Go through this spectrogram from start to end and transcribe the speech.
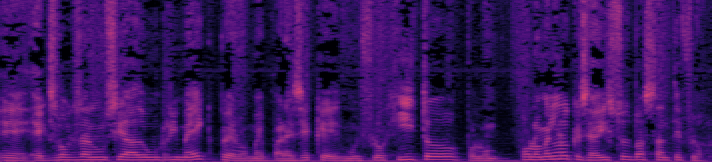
eh, Xbox ha anunciado un remake, pero me parece que es muy flojito. Por lo, por lo menos lo que se ha visto es bastante flojo.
